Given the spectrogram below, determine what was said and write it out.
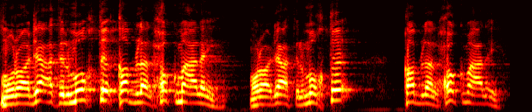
مراجعة المخطئ قبل الحكم عليه. مراجعة المخطئ قبل الحكم عليه.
